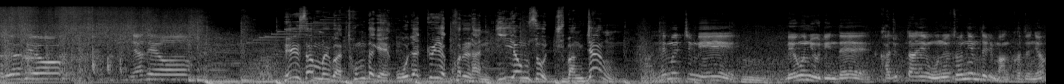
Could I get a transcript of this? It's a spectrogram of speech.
안녕하세요. 안녕하세요. 해산물과 통닭의 오작교 역할을 한 이영수 주방장 해물찜이 매운 요리인데 가족 단위 오는 손님들이 많거든요.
